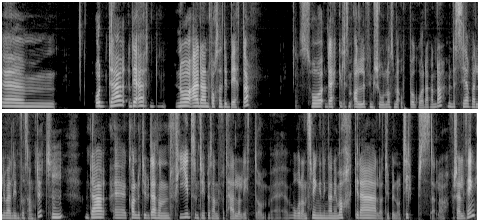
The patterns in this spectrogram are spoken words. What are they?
Um, og der det er, Nå er den fortsatt i beta, så det er ikke liksom alle funksjoner som er oppe og går der ennå, men det ser veldig veldig interessant ut. Mm. Der eh, kan du type, Det er sånn feed som type sånn forteller litt om eh, hvordan svingningene i markedet er, eller type noen tips, eller forskjellige ting.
